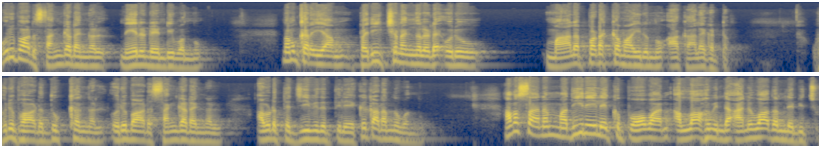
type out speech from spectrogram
ഒരുപാട് സങ്കടങ്ങൾ നേരിടേണ്ടി വന്നു. നമുക്കറിയാം പരീക്ഷണങ്ങളുടെ ഒരു മാലപ്പടക്കമായിരുന്നു ആ കാലഘട്ടം. ഒരുപാട് ദുഃഖങ്ങൾ ഒരുപാട് സങ്കടങ്ങൾ അവിടുത്തെ ജീവിതത്തിലേക്ക് കടന്നു വന്നു. അവസാനം മദീനയിലേക്ക് പോവാൻ അള്ളാഹുവിന്റെ അനുവാദം ലഭിച്ചു.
